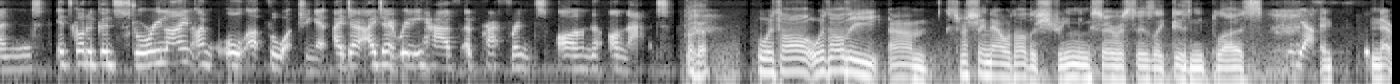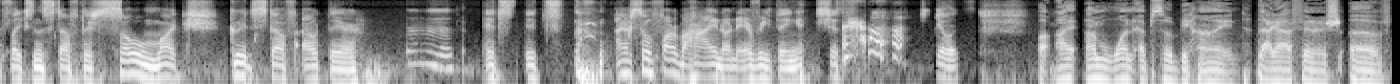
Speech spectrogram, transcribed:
and it's got a good storyline, I'm all up for watching it. I don't, I don't really have a preference on on that. Okay. with all with all the um, especially now with all the streaming services like Disney Plus Yeah. and Netflix and stuff, there's so much good stuff out there. hmm It's it's I'm so far behind on everything. It's just ridiculous. Well, I, I'm one episode behind that I gotta finish of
